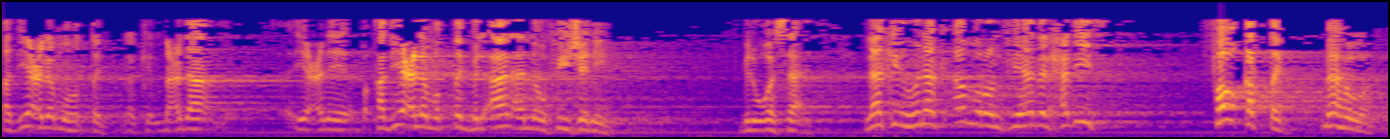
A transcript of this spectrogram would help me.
قد يعلمه الطب لكن بعد يعني قد يعلم الطب الآن أنه في جنين بالوسائل. لكن هناك أمر في هذا الحديث فوق الطب. ما هو؟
